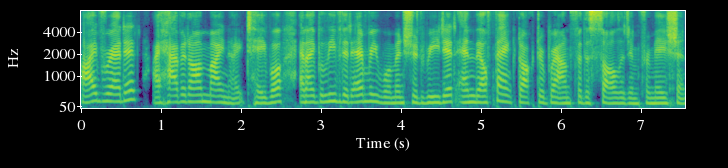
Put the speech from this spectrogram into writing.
I've read it. I have it on my night table and I believe that every woman should read it and they'll thank Dr. Brown for the solid information.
